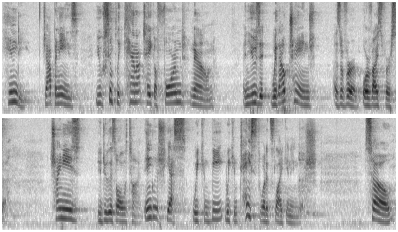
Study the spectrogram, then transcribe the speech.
Hindi, Japanese, you simply cannot take a formed noun and use it without change as a verb or vice versa. Chinese, you do this all the time. English, yes, we can be, we can taste what it's like in English. So,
